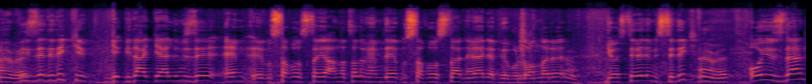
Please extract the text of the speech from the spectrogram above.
Evet. Biz de dedik ki ge- bir daha geldiğimizde hem e, Mustafa Usta'yı anlatalım hem de Mustafa Usta neler yapıyor burada onları gösterelim istedik. Evet. O yüzden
